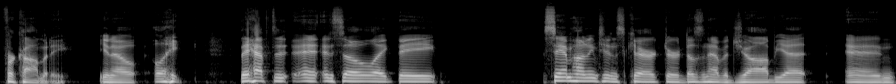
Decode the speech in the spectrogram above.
for comedy. You know, like they have to, and, and so like they, Sam Huntington's character doesn't have a job yet, and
